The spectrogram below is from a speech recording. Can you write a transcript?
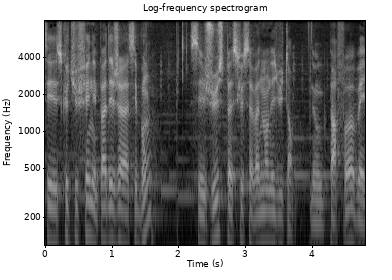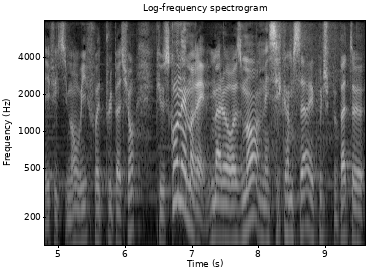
ce que tu fais n'est pas déjà assez bon c'est juste parce que ça va demander du temps. Donc parfois, bah, effectivement, oui, il faut être plus patient que ce qu'on aimerait, malheureusement, mais c'est comme ça. Écoute, je peux pas te,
